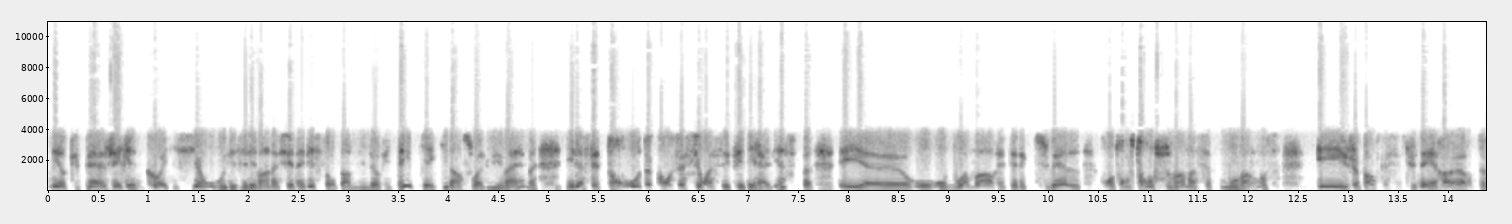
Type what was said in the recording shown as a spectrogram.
mais occupé à gérer une coalition où les éléments nationalistes sont en minorité, bien qu'il en soit lui-même. Il a fait trop de concessions à ses fédéralistes et euh, au, au bois mort intellectuel qu'on trouve trop souvent dans cette mouvance. Et je pense que c'est une erreur de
